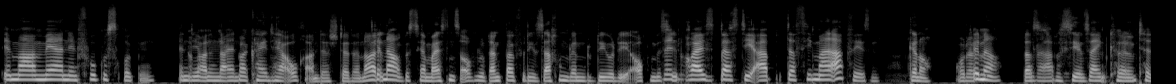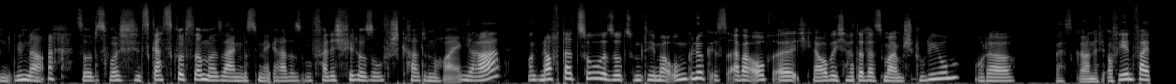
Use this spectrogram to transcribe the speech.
immer mehr in den Fokus rücken. In dem Aber Dankbarkeit ja auch an der Stelle. Ne? Genau. Du bist ja meistens auch nur dankbar für die Sachen, wenn du oder auch ein bisschen. Wenn du weißt, dass, die ab, dass sie mal abwesend waren. Genau. Oder genau. Das oder passieren sein könnten. Genau. so, das wollte ich jetzt ganz kurz nochmal sagen. Das ist mir gerade so völlig philosophisch gerade noch ein. Ja, und noch dazu, so zum Thema Unglück, ist aber auch, äh, ich glaube, ich hatte das mal im Studium oder ich weiß gar nicht. Auf jeden Fall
